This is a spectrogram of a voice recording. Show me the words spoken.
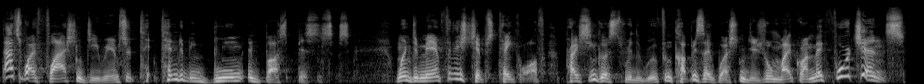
That's why flash and DRAMs t- tend to be boom and bust businesses. When demand for these chips take off, pricing goes through the roof, and companies like Western Digital and Micron make fortunes.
